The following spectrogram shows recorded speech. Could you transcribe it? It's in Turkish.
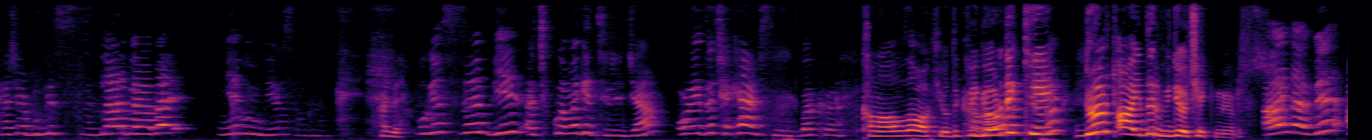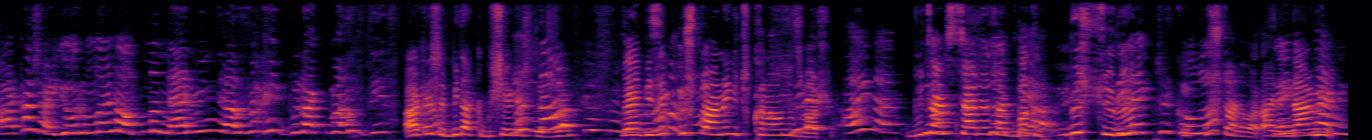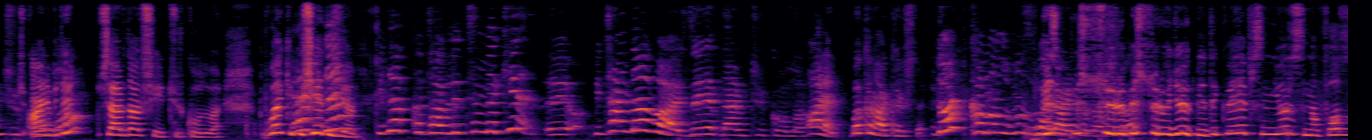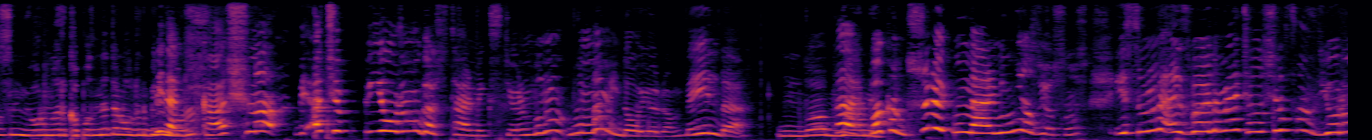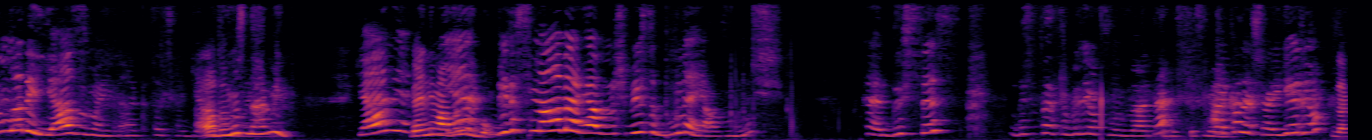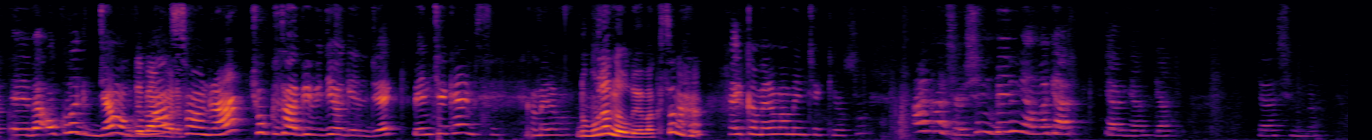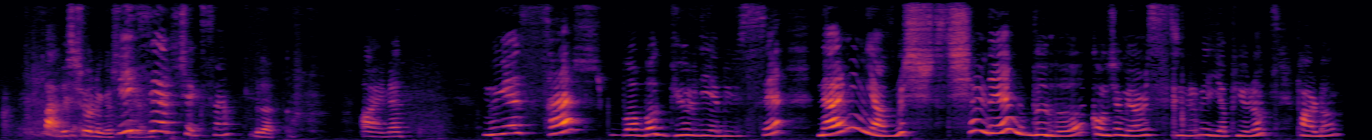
arkadaşlar. Bugün sizlerle beraber niye bunu diyorsam ben? Hadi Bugün size bir açıklama getireceğim. Orayı da çeker misiniz? Bakın. kanalımıza bakıyorduk ve Kanala gördük ki 4 aydır video çekmiyoruz. Aynen ve arkadaşlar yorumların altında Nermin yazmayı bırakmanızı istiyorum. Arkadaşlar bir dakika bir şey Ya göstereceğim. Ve bizim Bana 3 bak. tane YouTube kanalımız var. Bir tanesi Serdar Çak bakın üç. bir sürü. 3 tane var. Aynen Nermin. Aynı bir de Serdar şey Türkoğlu var. Belki bir şey diyeceğim. Bir dakika tabletimdeki e, bir tane daha var. Zeynep Nermin Türkoğlu. Aynen bakın arkadaşlar. Dört kanalımız var Biz bir arkadaşlar. sürü bir sürü video yükledik ve hepsinin yarısından fazlasının yorumları kapalı. Neden olduğunu Bir bilmiyoruz. dakika şuna bir açıp bir yorumu göstermek istiyorum. Bunun bunda mıydı o yorum? Değildi. Bunda Ha, Nermin. bakın sürekli Nermin yazıyorsunuz. İsmimi ezberlemeye çalışıyorsanız yorumlara yazmayın arkadaşlar. Yazmayın. Adımız Nermin. Yani Benim adım niye- bu? Birisi ne haber yazmış, birisi bu ne yazmış. He, dış ses. Dış sesi biliyorsunuz zaten. Dış ses benim. Arkadaşlar yarın e, ben okula gideceğim. Okuldan sonra çok güzel bir video gelecek. Beni çeker misin kameraman? Dur burada ne oluyor baksana. Hayır kameraman beni çekiyorsun. Arkadaşlar şimdi benim yanıma gel. Gel gel gel. Gel şimdi. Bak Biz şöyle gösterelim. bilgisayarı çeksen. Bir dakika. Aynen. Müyesser Baba Gür diye birisi. Nermin yazmış. Şimdi bıbı konuşamıyorum. Sinirli yapıyorum. Pardon.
